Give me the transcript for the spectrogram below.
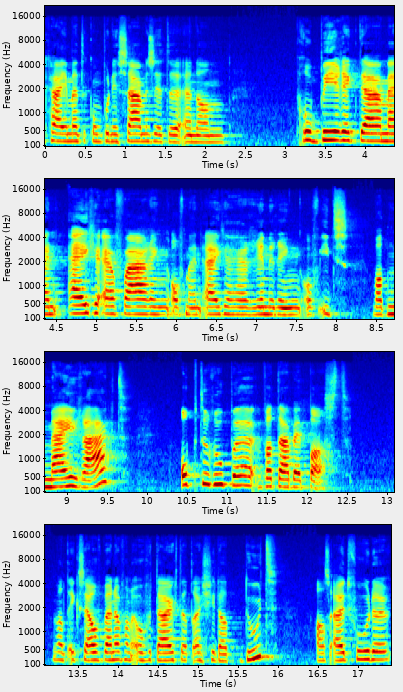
ga je met de componist samen zitten en dan probeer ik daar mijn eigen ervaring of mijn eigen herinnering of iets wat mij raakt op te roepen wat daarbij past. Want ik zelf ben ervan overtuigd dat als je dat doet als uitvoerder,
